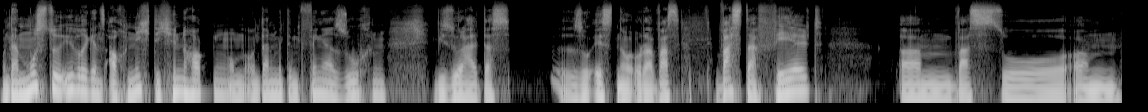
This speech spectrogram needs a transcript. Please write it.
Und dann musst du übrigens auch nicht dich hinhocken und, und dann mit dem Finger suchen, wieso halt das äh, so ist ne? oder was, was da fehlt, ähm, was so, ähm,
